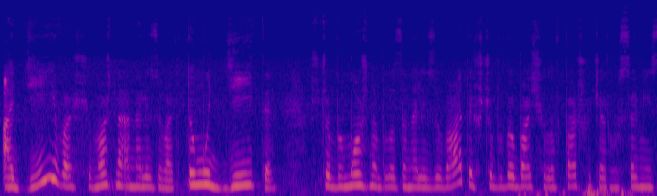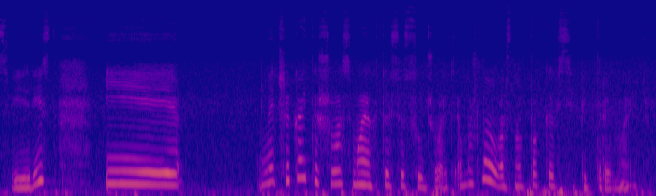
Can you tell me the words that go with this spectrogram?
А дії ваші можна аналізувати. Тому дійте, щоб можна було зааналізувати, щоб ви бачили в першу чергу самі свій ріст. І не чекайте, що вас має хтось осуджувати, а можливо, вас навпаки всі підтримують.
